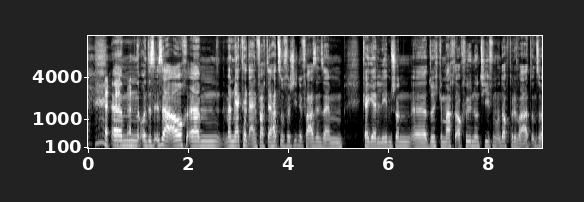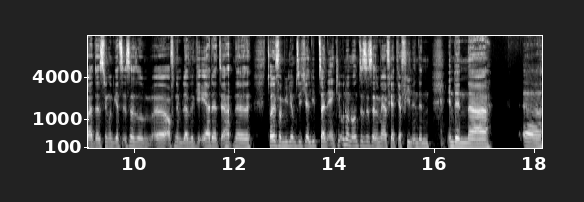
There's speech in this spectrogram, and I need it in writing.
ähm, und das ist er auch. Ähm, man merkt halt einfach, der hat so verschiedene Phasen in seinem Karriereleben schon äh, durchgemacht, auch Höhen und Tiefen und auch privat und so weiter. Deswegen, und jetzt ist er so äh, auf einem Level geerdet. Er hat eine tolle Familie um sich, er liebt seinen Enkel und und und. Das ist, also man erfährt ja viel in den, in den äh,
